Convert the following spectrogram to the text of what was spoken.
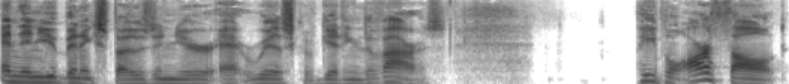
And then you've been exposed and you're at risk of getting the virus. People are thought,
